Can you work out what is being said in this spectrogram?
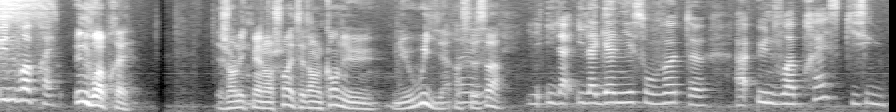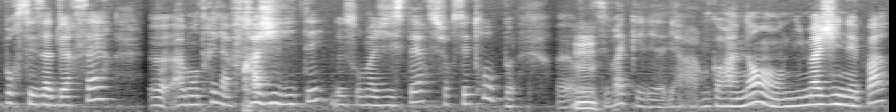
Une voix près. Une voix près. Jean-Luc Mélenchon était dans le camp du, du oui, hein, c'est ça. Il, a, il a gagné son vote euh, à une voix près, ce qui, pour ses adversaires, euh, a montré la fragilité de son magistère sur ses troupes. Euh, Mm. C'est vrai qu'il y a encore un an, on n'imaginait pas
